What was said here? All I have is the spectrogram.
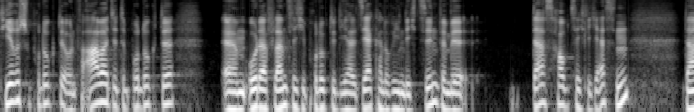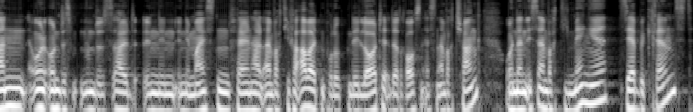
tierische Produkte und verarbeitete Produkte, ähm, oder pflanzliche Produkte, die halt sehr kaloriendicht sind, wenn wir das hauptsächlich essen, dann, und, und, das, und das halt in den, in den meisten Fällen halt einfach die verarbeiteten Produkte. Die Leute da draußen essen einfach Chunk und dann ist einfach die Menge sehr begrenzt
